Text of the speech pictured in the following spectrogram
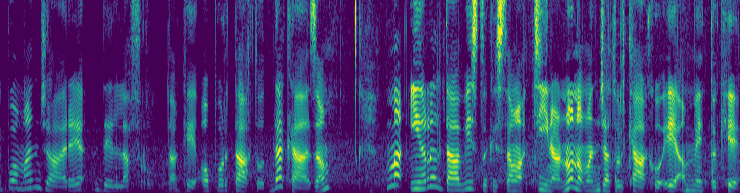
pocherellino mangiare della frutta che ho portato da casa ma in realtà visto che stamattina non ho mangiato il caco e ammetto che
